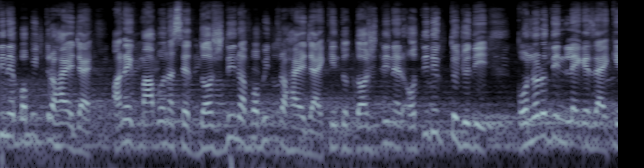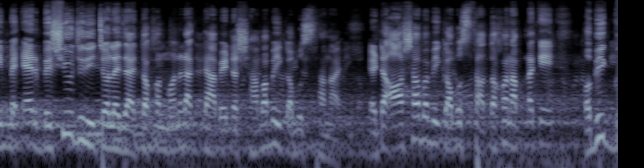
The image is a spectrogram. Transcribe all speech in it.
দিনে পবিত্র হয়ে যায়, অনেক মা বোন আছে দশ দিনও পবিত্র হয়ে যায়, কিন্তু দশ দিনের অতিরিক্ত যদি পনেরো দিন লেগে যায় কিংবা এর বেশিও যদি চলে যায়, তখন মনে রাখতে হবে এটা স্বাভাবিক অবস্থা নয়, এটা অস্বাভাবিক অবস্থা। তখন আপনাকে অভিজ্ঞ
